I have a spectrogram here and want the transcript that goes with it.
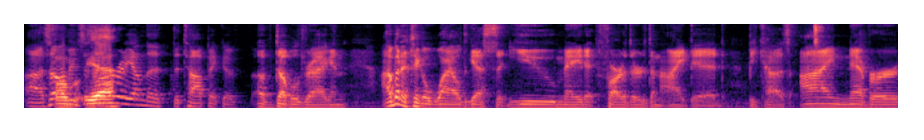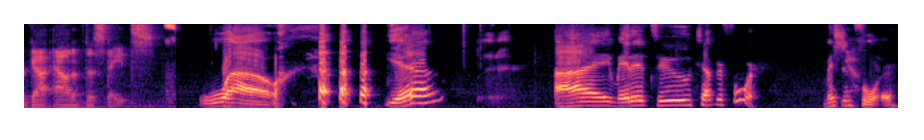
Uh, so I mean, since yeah. we're already on the, the topic of, of Double Dragon, I'm going to take a wild guess that you made it farther than I did because I never got out of the states. Wow. yeah, I made it to chapter four, mission Yeah. four.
